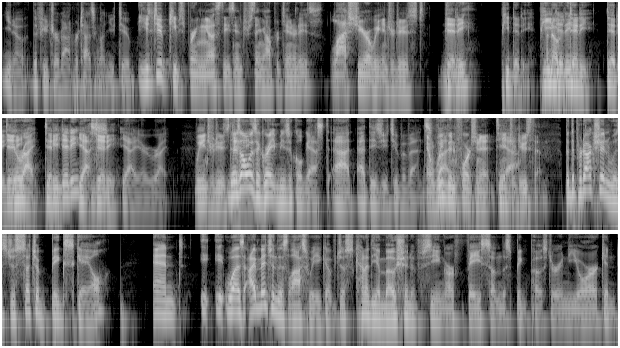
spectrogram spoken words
you know, the future of advertising on YouTube. YouTube keeps bringing us these interesting opportunities. Last year, we introduced Diddy. P Diddy. P. Oh, no, Diddy? Diddy. Diddy. Diddy. You're right. Diddy. P. Diddy? Yes. Diddy. Yeah, you're right. We introduced There's Diddy. always a great musical guest at at these YouTube events. and we've been fortunate to Yeah. introduce them. But the production was just such a big scale. And it, it was, I mentioned this last week of just kind of the emotion of seeing our face on this big poster in New York. And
